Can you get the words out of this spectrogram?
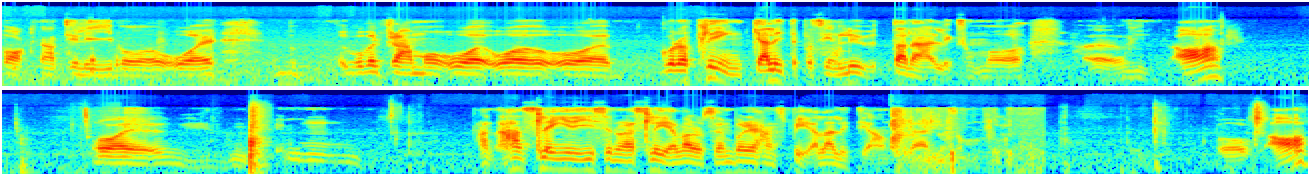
vakna till liv och, och går väl fram och, och, och, och går och plinkar lite på sin luta där liksom och eh, ja. Och han, han slänger i sig några slevar och sen börjar han spela lite grann sådär liksom. Och ja,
